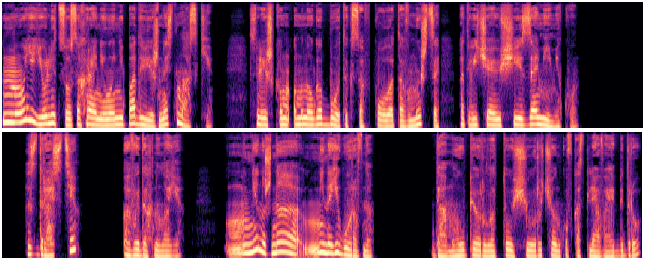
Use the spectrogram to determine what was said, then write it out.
но ее лицо сохранило неподвижность маски. Слишком много ботокса вколото в мышцы, отвечающие за мимику. «Здрасте», — выдохнула я. «Мне нужна Нина Егоровна». Дама уперла тощую ручонку в костлявое бедро.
